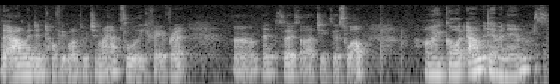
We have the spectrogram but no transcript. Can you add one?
the almond and toffee ones, which are my absolutely favorite. Um, and so is Archie's as well. I got almond M&Ms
